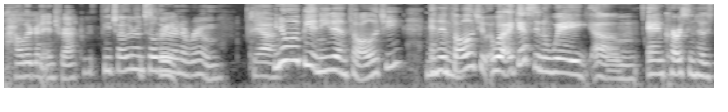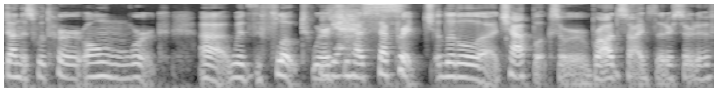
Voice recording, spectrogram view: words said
how they're going to interact with each other until they're in a room. Yeah. You know, it would be a neat anthology. An Mhm. anthology. Well, I guess in a way, um, Anne Carson has done this with her own work, uh, with the Float, where she has separate little uh, chapbooks or broadsides that are sort of,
